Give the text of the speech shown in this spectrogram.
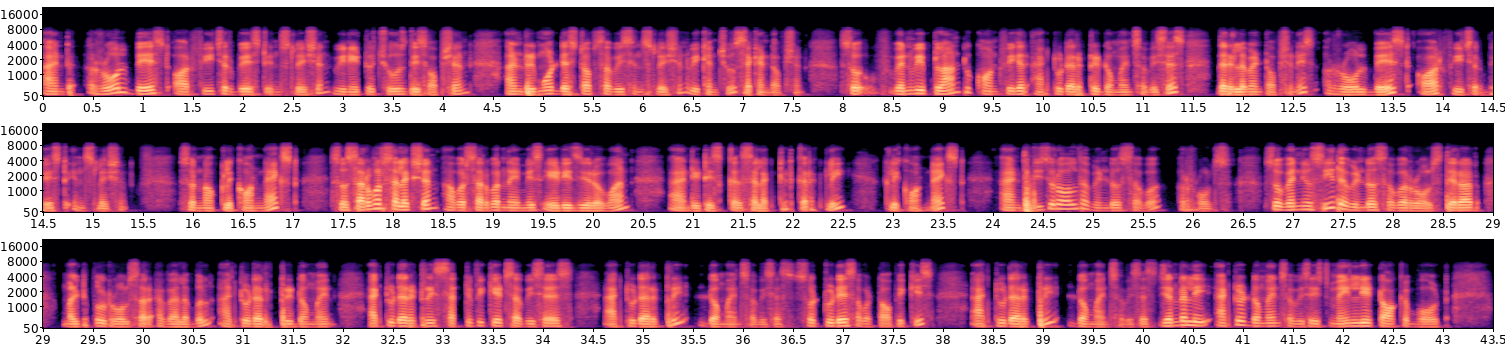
and role based or feature based installation we need to choose this option. And remote desktop service installation we can choose second option. So when we plan to configure active directory domain services the relevant option is role based or feature based installation. So now click on next. So server selection our server name is ad01 and it is selected correctly. Click on next and these are all the Windows Server roles. So when you see the Windows Server roles, there are multiple roles are available. Active Directory domain, Active Directory certificate services, Active Directory domain services. So today's our topic is Active Directory domain services. Generally, Active Domain Services mainly talk about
